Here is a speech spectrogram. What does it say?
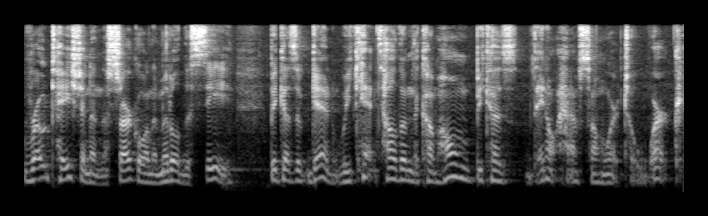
rotation in the circle in the middle of the sea because again we can't tell them to come home because they don't have somewhere to work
